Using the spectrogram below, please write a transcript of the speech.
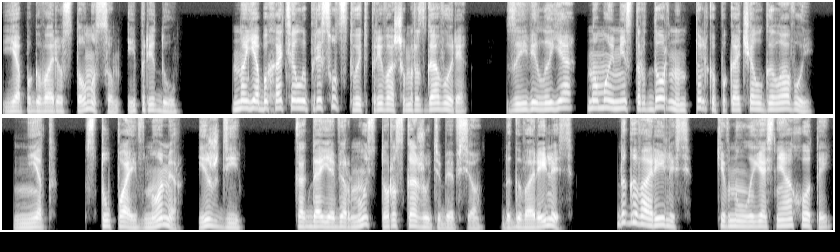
Я поговорю с Томасом и приду». «Но я бы хотела присутствовать при вашем разговоре», — заявила я, но мой мистер Дорнан только покачал головой. «Нет, ступай в номер и жди. Когда я вернусь, то расскажу тебе все. Договорились?» «Договорились», — кивнула я с неохотой.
